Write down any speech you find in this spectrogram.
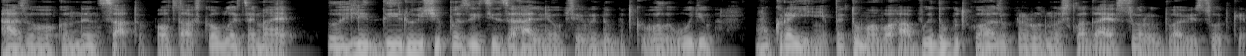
газового конденсату. Полтавська область займає лідируючі позиції загальний обсяг видобутку вуглеводів в Україні. Питома вага видобутку газу природного складає 42%,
